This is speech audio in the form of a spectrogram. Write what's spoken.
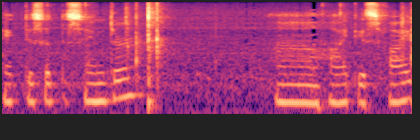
make this at the center. Uh, height is 5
